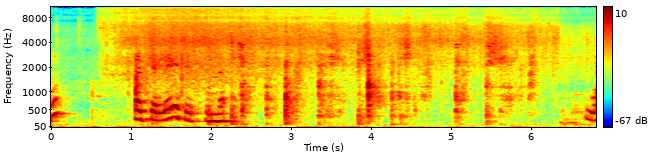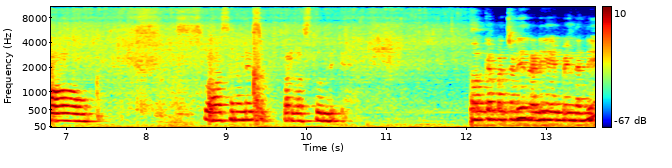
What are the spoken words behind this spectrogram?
ఉప్పు పచ్చళ్ళే వేసేసుకుందాం వావ్. వాసననే సూపర్ వస్తుంది. సొరకాయ పచ్చడి రెడీ అయిపోయిందండి.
